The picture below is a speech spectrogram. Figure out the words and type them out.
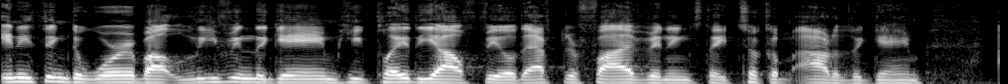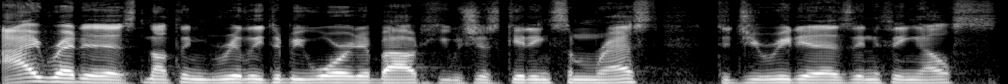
anything to worry about leaving the game. He played the outfield after five innings. They took him out of the game. I read it as nothing really to be worried about. He was just getting some rest. Did you read it as anything else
